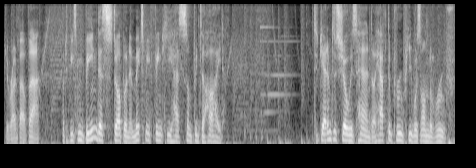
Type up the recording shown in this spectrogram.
You're right about that. But if he's been this stubborn, it makes me think he has something to hide. To get him to show his hand, I have to prove he was on the roof.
